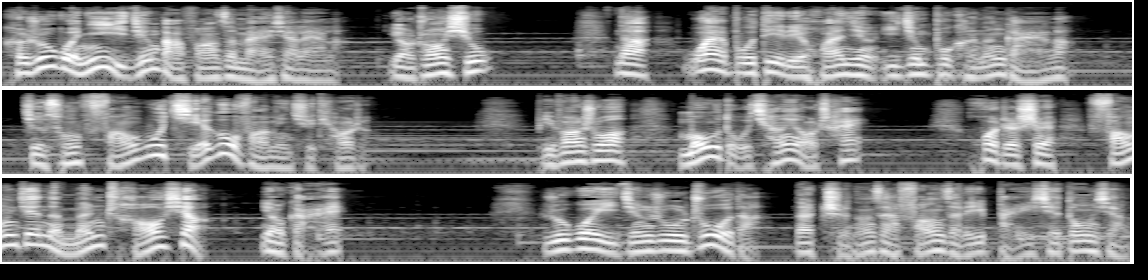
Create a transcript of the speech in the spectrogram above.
可如果你已经把房子买下来了，要装修，那外部地理环境已经不可能改了，就从房屋结构方面去调整。比方说某堵墙要拆，或者是房间的门朝向。”要改，如果已经入住的，那只能在房子里摆一些东西了。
